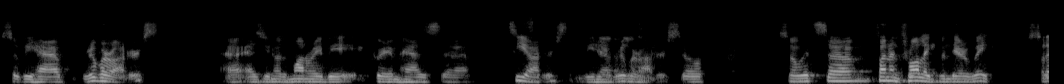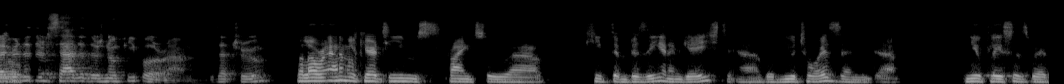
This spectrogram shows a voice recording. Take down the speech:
So we have river otters, uh, as you know, the Monterey Bay Aquarium has uh, sea otters. We have river otters. So so it's um, fun and frolic when they're awake. So, but I heard that they're sad that there's no people around. Is that true? Well, our animal care team's trying to uh, keep them busy and engaged uh, with new toys and uh, new places where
